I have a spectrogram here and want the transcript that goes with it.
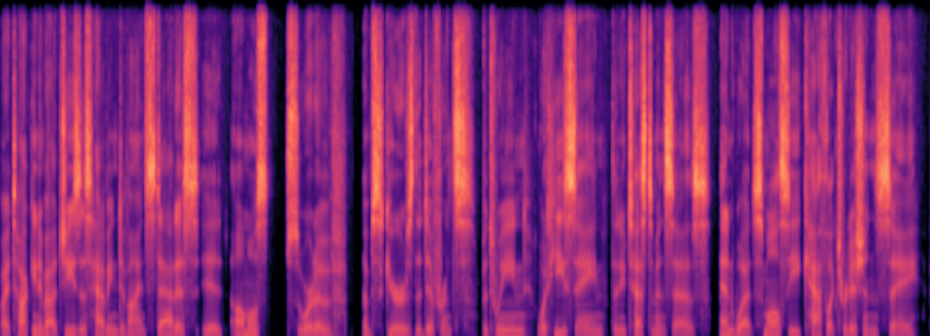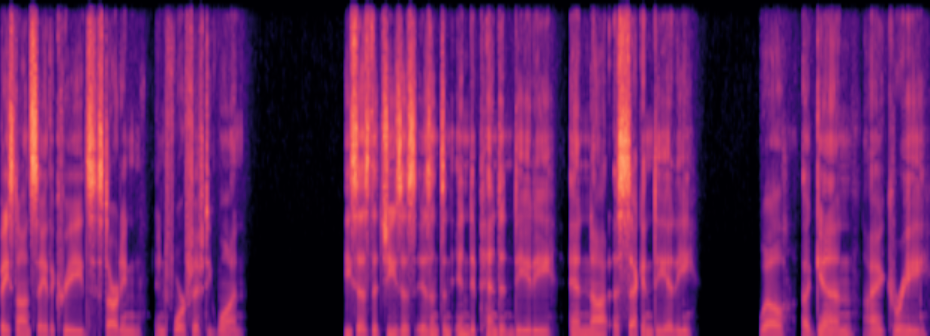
by talking about Jesus having divine status, it almost sort of obscures the difference between what he's saying, the New Testament says, and what small c Catholic traditions say, based on, say, the creeds starting in 451. He says that Jesus isn't an independent deity and not a second deity. Well, again, I agree.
